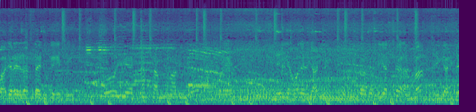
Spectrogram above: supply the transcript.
বাজারের রাস্তায় ঢুকে গেছি। ওই যে একদম সামনে মাদিনটা তারপরে এই আমাদের গাড়ি করতে যাচ্ছে আর আমরা এই গাড়িতে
